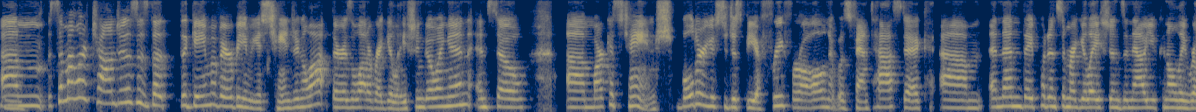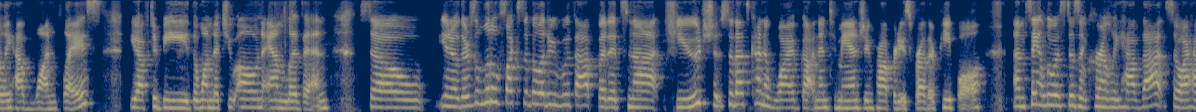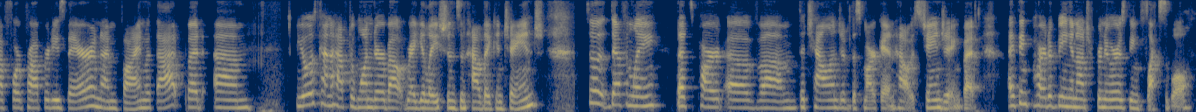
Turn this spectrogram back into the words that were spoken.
Um, some other challenges is that the game of Airbnb is changing a lot. There is a lot of regulation going in, and so um, markets change. Boulder used to just be a free for all and it was fantastic. Um, and then they put in some regulations, and now you can only really have one place. You have to be the one that you own and live in. So, you know, there's a little flexibility with that, but it's not huge. So that's kind of why I've gotten into managing properties for other people. Um, St. Louis doesn't currently have that. So I have four properties there and I'm fine with that. But, um, you always kind of have to wonder about regulations and how they can change. So definitely that's part of um, the challenge of this market and how it's changing. But I think part of being an entrepreneur is being flexible.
